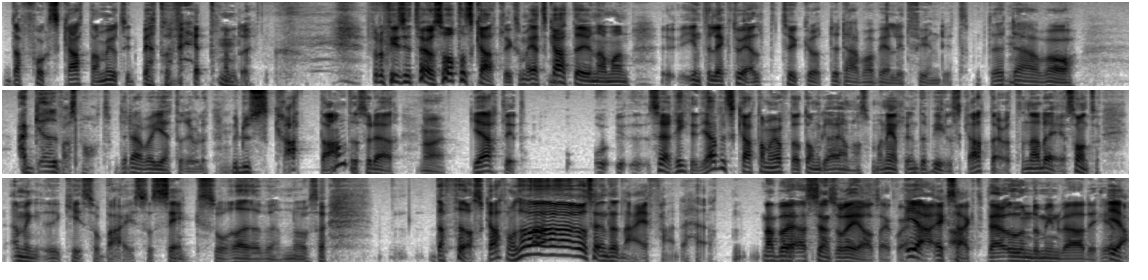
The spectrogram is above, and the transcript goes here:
där folk skrattar mot sitt bättre vetande. För det finns ju två sorters skratt. Liksom. Ett skratt är ju när man intellektuellt tycker att det där var väldigt fyndigt. Det där var, ah, gud vad smart, det där var jätteroligt. Men du skrattar inte sådär Nej. hjärtligt. Och så här, riktigt jävligt skrattar man ju ofta åt de grejerna som man egentligen inte vill skratta åt. När det är sånt, ja, men, kiss och bajs och sex och röven och så. Där först skrattar man så, "Ah!" och sen, nej fan det här. Man börjar censurera sig själv. Ja, exakt. det är under min värdighet. Ja.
